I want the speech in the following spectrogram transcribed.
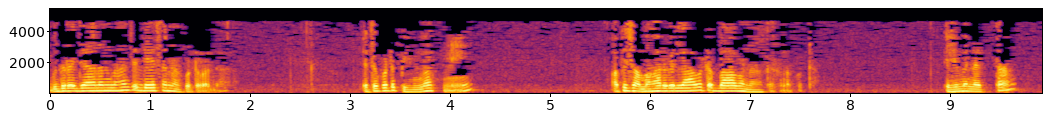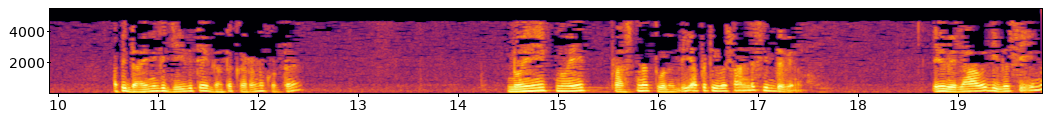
බුදුරජාණන් වහන්සේ දේශනා කොට වදාළා. එතකොට පින්වත්නි අපි සමහර වෙලාවට භාවනා කරනකොට එහෙම නැත්නම් අපි දෛනික ජීවිතය ගත කරනකොට නොඑක් නොඑක් ප්‍රශ්න තුලදී අපිට ඉවසන්න සිද්ධ වෙනවා. ඒ වෙලාවේදී ඉවසීම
